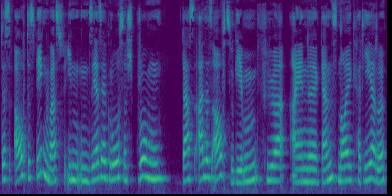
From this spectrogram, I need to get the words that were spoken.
das auch deswegen war es für ihn ein sehr, sehr großer Sprung, das alles aufzugeben für eine ganz neue Karriere,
